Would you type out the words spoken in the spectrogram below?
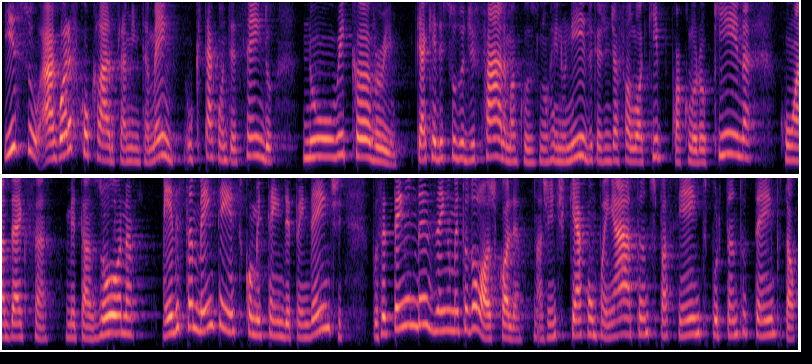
Isso agora ficou claro para mim também o que está acontecendo no Recovery, que é aquele estudo de fármacos no Reino Unido, que a gente já falou aqui, com a cloroquina, com a dexametasona. Eles também têm esse comitê independente. Você tem um desenho metodológico, olha, a gente quer acompanhar tantos pacientes por tanto tempo tal,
